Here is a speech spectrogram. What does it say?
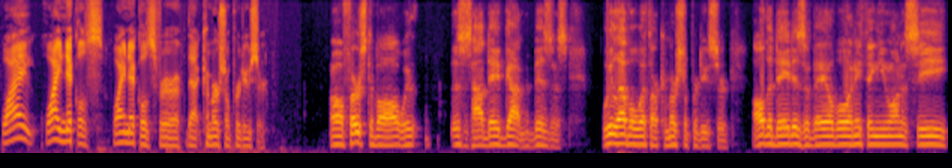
Why why Nichols? Why Nichols for that commercial producer? Well, first of all, we, this is how Dave got in the business. We level with our commercial producer. All the data is available. Anything you want to see,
